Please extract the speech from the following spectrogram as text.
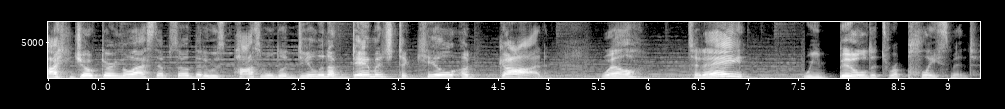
I joked during the last episode that it was possible to deal enough damage to kill a god. Well, today, we build its replacement.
